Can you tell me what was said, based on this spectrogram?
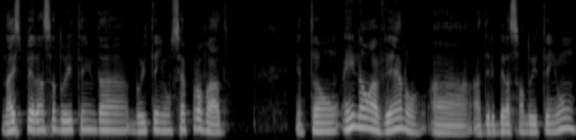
na esperança do item, da, do item 1 ser aprovado. Então, em não havendo a, a deliberação do item 1,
